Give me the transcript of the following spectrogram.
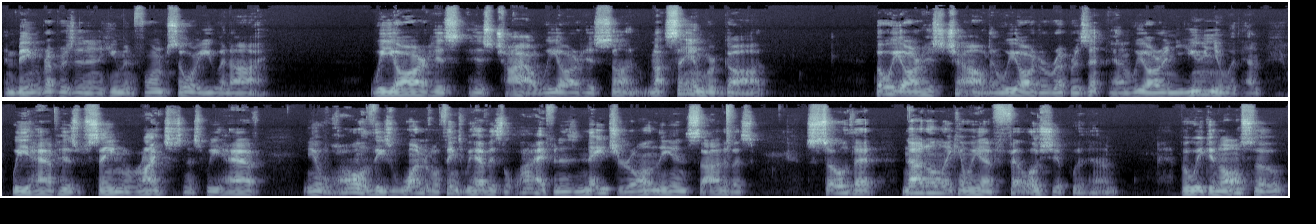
and being represented in human form, so are you and I. We are his, his child. We are his son. I'm not saying we're God, but we are his child and we are to represent him. We are in union with him. We have his same righteousness. We have, you know, all of these wonderful things. We have his life and his nature on the inside of us so that not only can we have fellowship with him, but we can also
